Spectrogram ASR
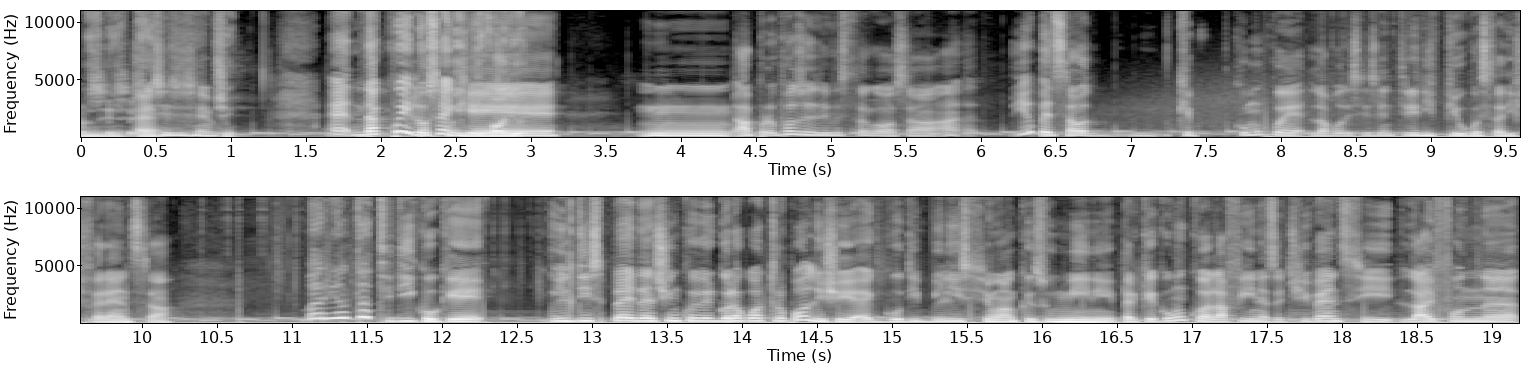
il sì, mini. sì, Eh, sì, sì, sì. sì. Eh, da qui lo sai Quindi che... voglio- mh, a proposito di questa cosa, io pensavo che comunque la potessi sentire di più questa differenza. Ma in realtà ti dico che il display da 5,4 pollici è godibilissimo anche sul mini. Perché comunque alla fine, se ci pensi, l'iPhone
